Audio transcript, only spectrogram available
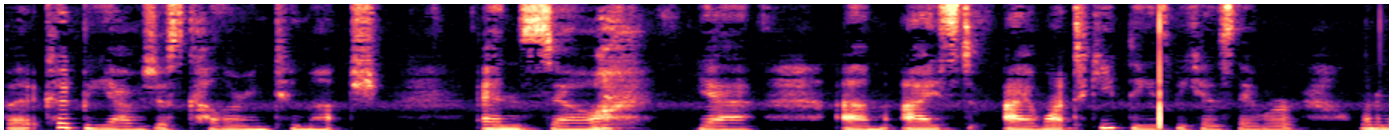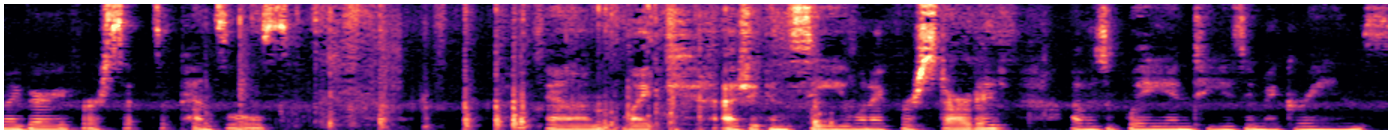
but it could be I was just coloring too much. And so, yeah, um, I, I want to keep these because they were one of my very first sets of pencils. And like, as you can see, when I first started, I was way into using my greens.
